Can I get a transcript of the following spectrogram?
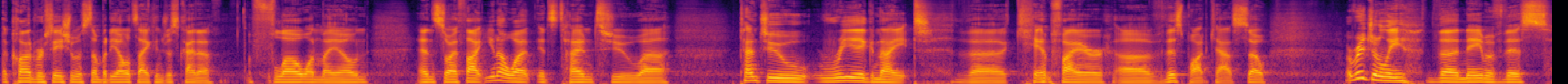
a conversation with somebody else. I can just kind of flow on my own. And so I thought, you know what? It's time to uh, time to reignite the campfire of this podcast. So originally, the name of this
